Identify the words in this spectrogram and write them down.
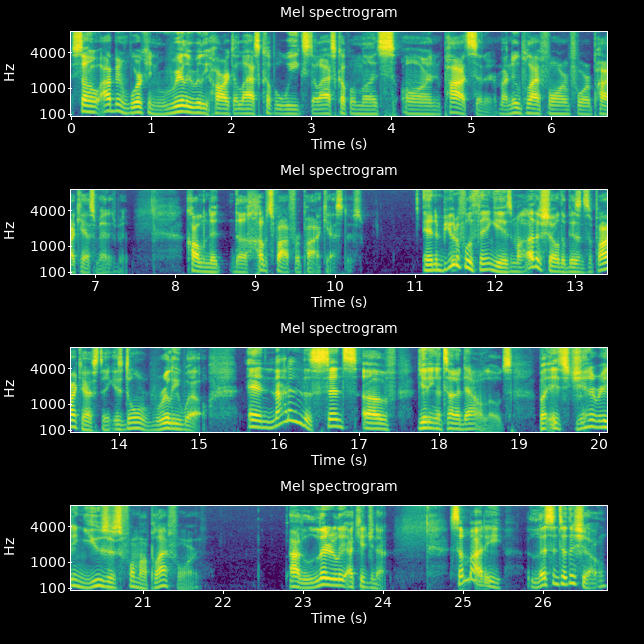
So I've been working really, really hard the last couple weeks, the last couple months on Pod Center, my new platform for podcast management, calling it the HubSpot for podcasters. And the beautiful thing is, my other show, The Business of Podcasting, is doing really well. And not in the sense of getting a ton of downloads, but it's generating users for my platform. I literally, I kid you not, somebody listened to the show,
